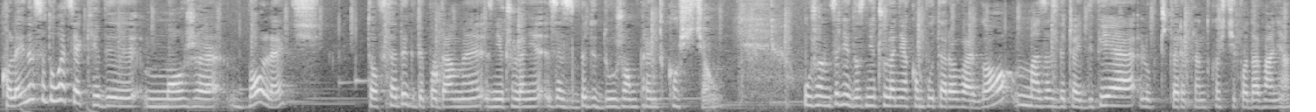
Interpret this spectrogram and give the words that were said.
Kolejna sytuacja, kiedy może boleć, to wtedy, gdy podamy znieczulenie ze zbyt dużą prędkością. Urządzenie do znieczulenia komputerowego ma zazwyczaj dwie lub cztery prędkości podawania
